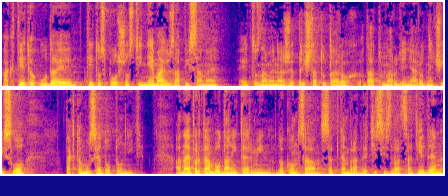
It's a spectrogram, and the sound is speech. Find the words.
ak tieto údaje tieto spoločnosti nemajú zapísané, je, to znamená, že pri štatutároch dátum narodenia rodné číslo, tak to musia doplniť. A najprv tam bol daný termín do konca septembra 2021,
